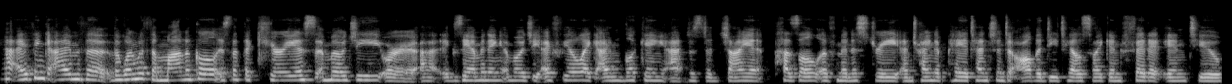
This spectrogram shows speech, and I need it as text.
Yeah, I think I'm the the one with the monocle. Is that the curious emoji or uh, examining emoji? I feel like I'm looking at just a giant puzzle of ministry and trying to pay attention to all the details so I can fit it into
